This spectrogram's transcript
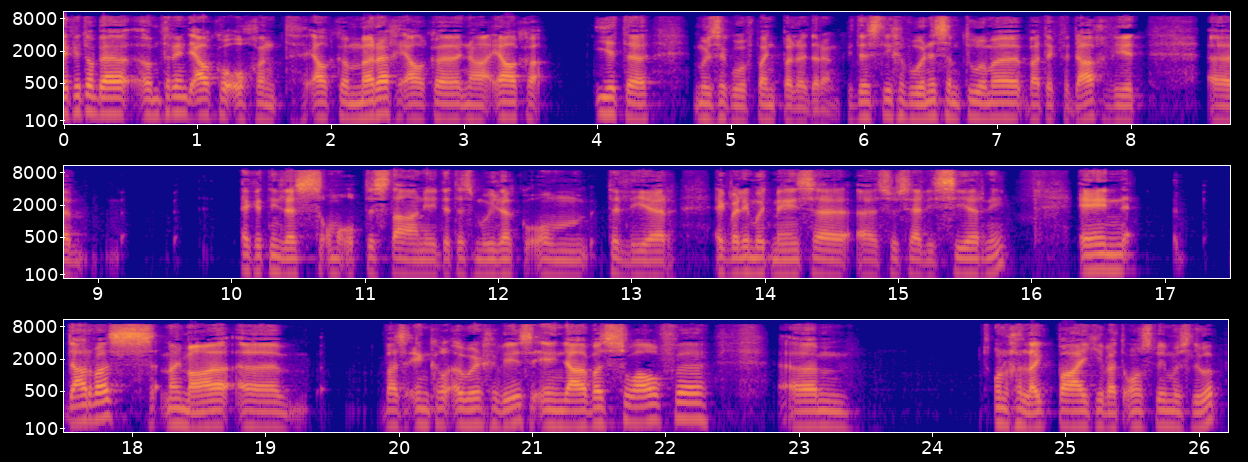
ek het op omtrent elke oggend, elke middag, elke na elke ete moes ek hoofpynpille drink. Dit is die gewone simptome wat ek vandag weet. Uh ek het nie lus om op te staan nie. Dit is moeilik om te leer. Ek wil nie met mense uh sosialiseer nie. En daar was my ma uh was enkel ouer gewees en daar was 12 ehm um, ongelyk paadjie wat ons mee moes loop.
